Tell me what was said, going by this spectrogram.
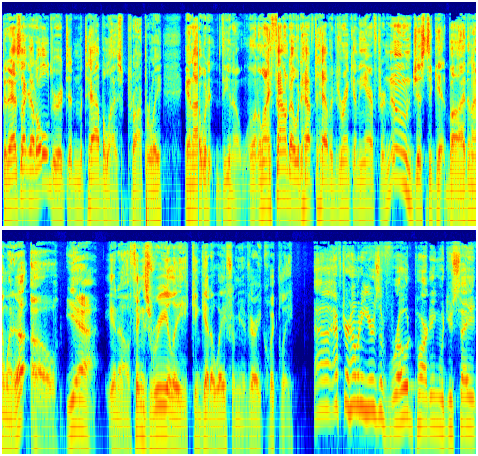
But as I got older, it didn't metabolize properly. And I would, you know, when when I found I would have to have a drink in the afternoon just to get by, then I went, uh oh, Yeah. you know, things really can get away from you very quickly. Uh, after how many years of road partying would you say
